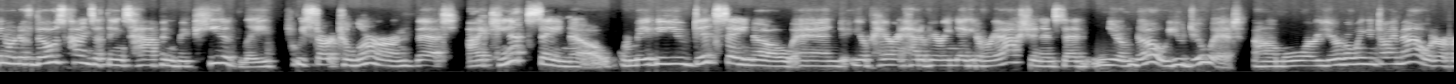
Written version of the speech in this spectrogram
you know, and if those kinds of things happen repeatedly, we start to learn that I can't say no, or maybe you did say no and your parent had a very negative reaction and said, you know, no, you do it, um, or you're going in timeout, or,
